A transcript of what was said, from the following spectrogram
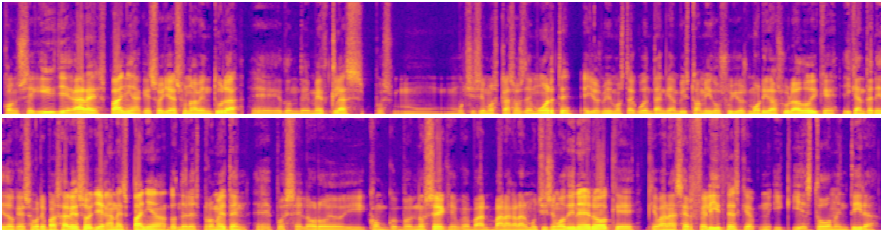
conseguir llegar a España, que eso ya es una aventura eh, donde mezclas pues muchísimos casos de muerte. Ellos mismos te cuentan que han visto amigos suyos morir a su lado y que, y que han tenido que sobrepasar eso. Llegan a España, donde les prometen eh, pues el oro y pues, no sé, que van, a ganar muchísimo dinero, que, que van a ser felices, que, y, es todo mentira.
